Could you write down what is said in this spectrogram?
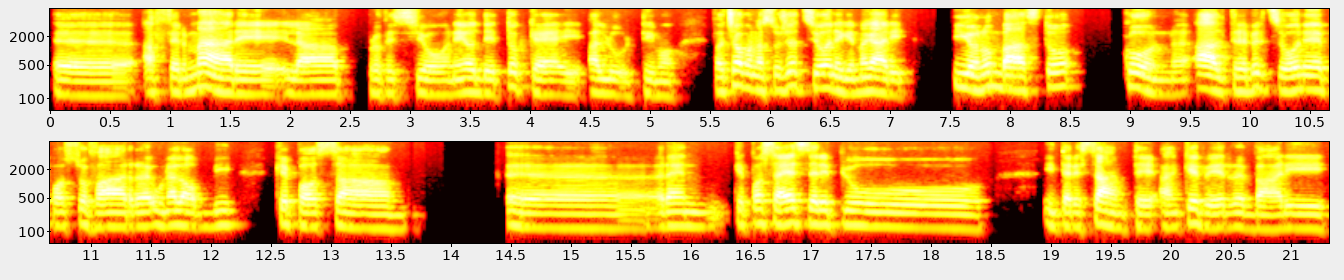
eh, affermare la professione ho detto ok all'ultimo facciamo un'associazione che magari io non basto, con altre persone posso fare una lobby che possa, eh, rend- che possa essere più interessante anche per vari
